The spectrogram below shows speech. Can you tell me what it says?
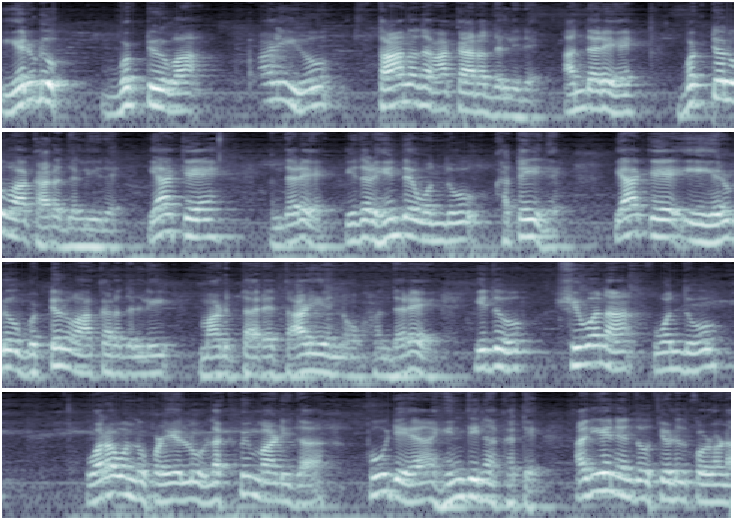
ಎರಡು ಬೊಟ್ಟಿರುವ ತಾಳಿಯು ಸ್ಥಾನದ ಆಕಾರದಲ್ಲಿದೆ. ಅಂದರೆ ಬಟ್ಟಲು ಆಕಾರದಲ್ಲಿ ಇದೆ ಯಾಕೆ? ಅಂದರೆ ಇದರ ಹಿಂದೆ ಒಂದು ಕಥೆ ಇದೆ. ಯಾಕೆ ಈ ಎರಡು ಬಟ್ಟಲು ಆಕಾರದಲ್ಲಿ ಮಾಡುತ್ತಾರೆ ತಾಳಿಯನ್ನು? ಅಂದರೆ ಇದು ಶಿವನ ಒಂದು ವರವನ್ನು ಪಡೆಯಲು ಲಕ್ಷ್ಮಿ ಮಾಡಿದ ಪೂಜೆಯ ಹಿಂದಿನ ಕತೆ ಅದೇನೆಂದು ತಿಳಿದುಕೊಳ್ಳೋಣ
